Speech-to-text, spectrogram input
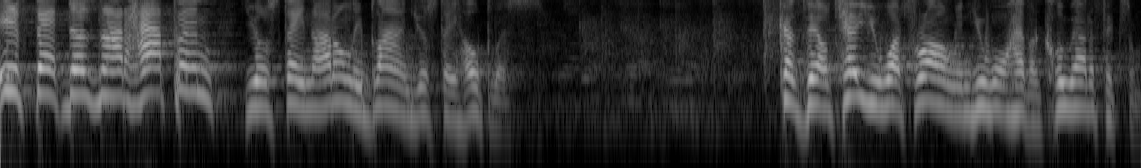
If that does not happen, you'll stay not only blind, you'll stay hopeless. Because they'll tell you what's wrong and you won't have a clue how to fix them.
